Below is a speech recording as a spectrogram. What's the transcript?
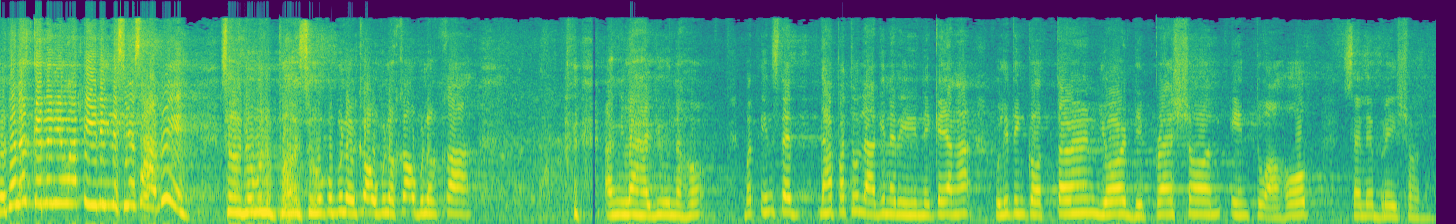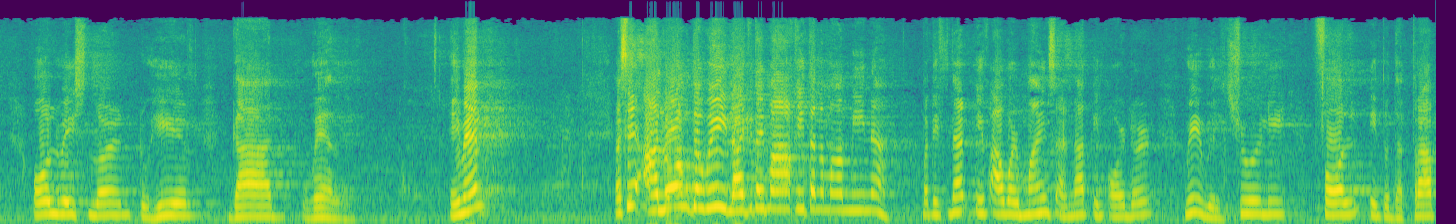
Madalas ganun yung mga tinig na sinasabi. Sana walang pasok. Umulang ka, umulang ka, umulang ka. ang layo na ho. But instead, dapat to lagi naririnig. Kaya nga, ulitin ko, turn your depression into a hope celebration. Always learn to hear God well. Amen? Kasi along the way, lagi tayong makakita ng mga mina. But if not, if our minds are not in order, we will surely fall into the trap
